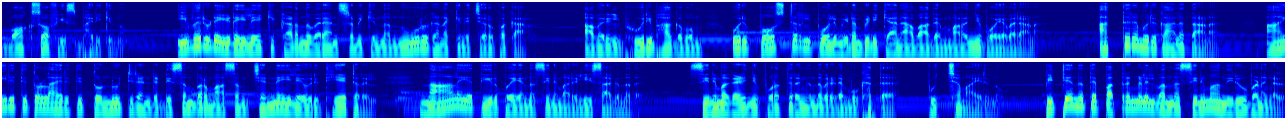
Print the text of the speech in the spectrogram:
ബോക്സ് ഓഫീസ് ഭരിക്കുന്നു. ഇവരുടെ ഇടയിലേക്ക് കടന്നുവരാൻ ശ്രമിക്കുന്ന നൂറുകണക്കിന് ചെറുപ്പക്കാർ. അവരിൽ ഭൂരിഭാഗവും ഒരു പോസ്റ്ററിൽ പോലും ഇടം പിടിക്കാനാവാതെ മറഞ്ഞുപോയവരാണ്. അത്തരമൊരു കാലത്താണ് ആയിരത്തി തൊള്ളായിരത്തി തൊണ്ണൂറ്റിരണ്ട് ഡിസംബർ മാസം ചെന്നൈയിലെ ഒരു തിയേറ്ററിൽ നാളെയ തീർപ്പ് എന്ന സിനിമ റിലീസാകുന്നത്. സിനിമ കഴിഞ്ഞു പുറത്തിറങ്ങുന്നവരുടെ മുഖത്ത് പുച്ഛമായിരുന്നു. പിറ്റേന്നത്തെ പത്രങ്ങളിൽ വന്ന സിനിമാ നിരൂപണങ്ങൾ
